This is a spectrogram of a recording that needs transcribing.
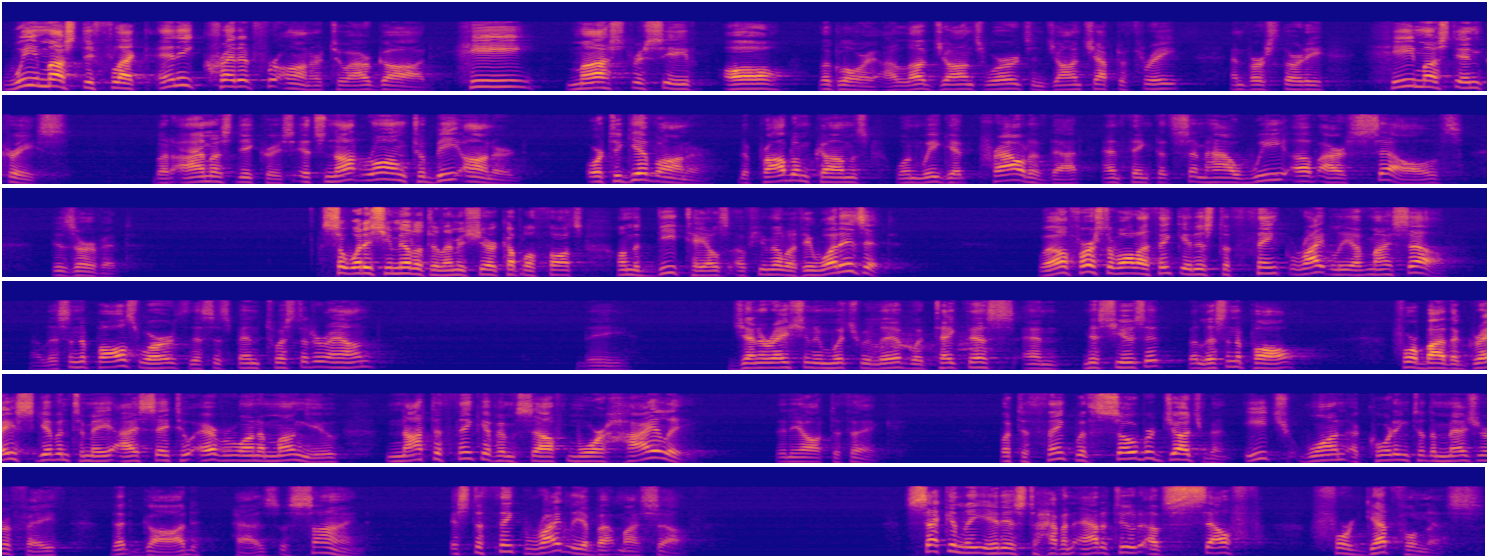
we must deflect any credit for honor to our God. He must receive all the glory. I love John's words in John chapter 3 and verse 30. He must increase, but I must decrease. It's not wrong to be honored or to give honor. The problem comes when we get proud of that and think that somehow we of ourselves deserve it. So, what is humility? Let me share a couple of thoughts on the details of humility. What is it? Well, first of all, I think it is to think rightly of myself. Now, listen to Paul's words. This has been twisted around. The generation in which we live would take this and misuse it, but listen to Paul. For by the grace given to me, I say to everyone among you not to think of himself more highly than he ought to think, but to think with sober judgment, each one according to the measure of faith that God has assigned. It's to think rightly about myself. Secondly, it is to have an attitude of self forgetfulness.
